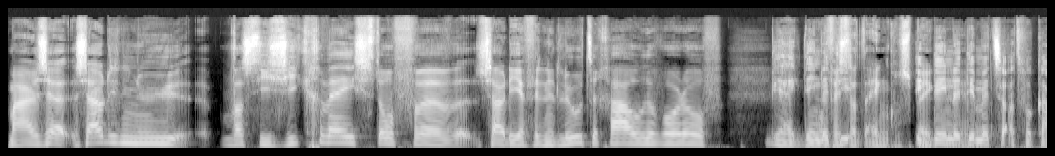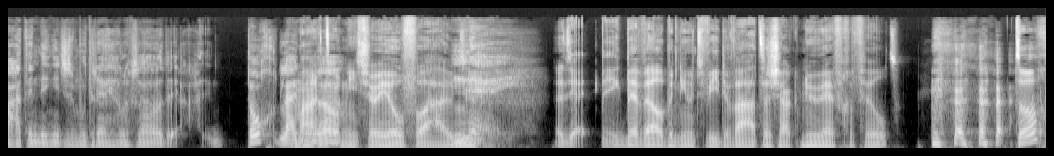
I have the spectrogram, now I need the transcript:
Maar zou, die nu, was die ziek geweest of eh, zou die even in het luwte gehouden worden? Of, ja, ik denk of dat is dat enkel ik denk dat hij met zijn advocaat en dingetjes moet regelen of zo. Toch? Lijkt me Maakt wel. er niet zo heel veel uit. Nee. Het- Ik ben wel benieuwd wie de waterzak nu heeft gevuld. Toch?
